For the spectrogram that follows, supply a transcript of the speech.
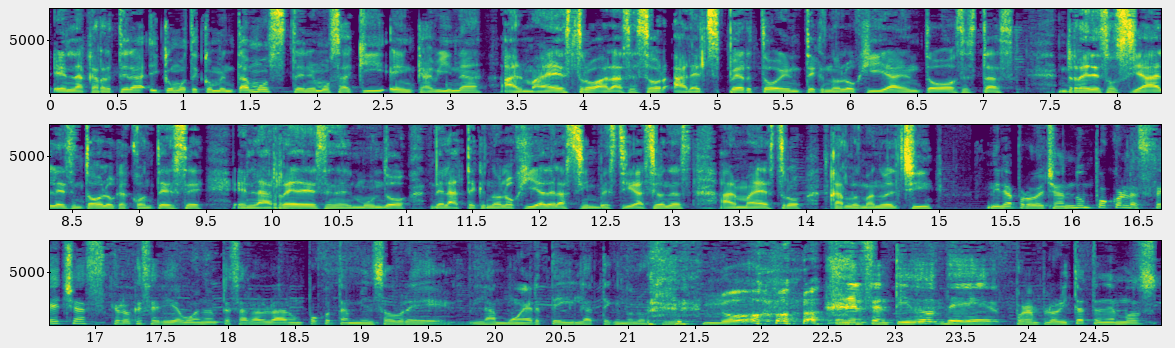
en la carretera y como te comentamos tenemos aquí en cabina al maestro, al asesor, al experto en tecnología, en todas estas redes sociales, en todo lo que acontece en las redes, en el mundo de la tecnología, de las investigaciones, al maestro Carlos Manuel Chi. Mira, aprovechando un poco las fechas, creo que sería bueno empezar a hablar un poco también sobre la muerte y la tecnología. no. en el sentido de, por ejemplo, ahorita tenemos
